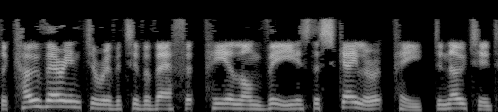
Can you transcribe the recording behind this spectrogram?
the covariant derivative of f at P along V is the scalar at P, denoted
